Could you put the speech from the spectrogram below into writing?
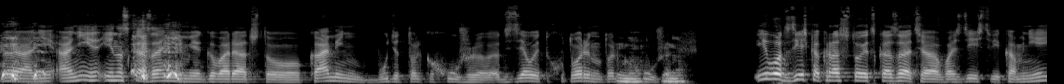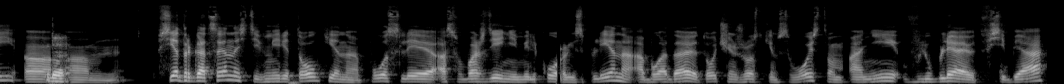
Да, они, они и насказаниями говорят, что камень будет только хуже, сделает Хуторину только хуже. Да. И вот здесь как раз стоит сказать о воздействии камней. А, да. Все драгоценности в мире Толкина после освобождения Мелькора из плена обладают очень жестким свойством. Они влюбляют в себя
